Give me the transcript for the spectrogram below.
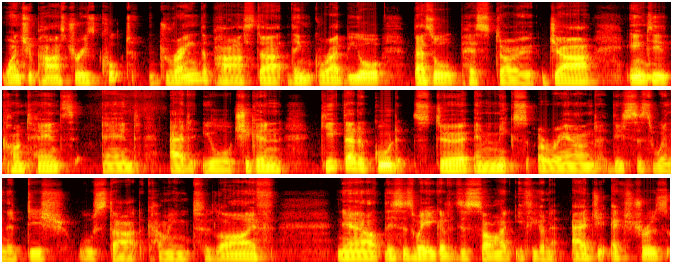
Once your pasta is cooked, drain the pasta, then grab your basil pesto jar, empty the contents, and add your chicken. Give that a good stir and mix around. This is when the dish will start coming to life. Now, this is where you got to decide if you're going to add your extras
